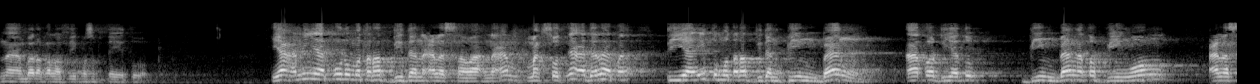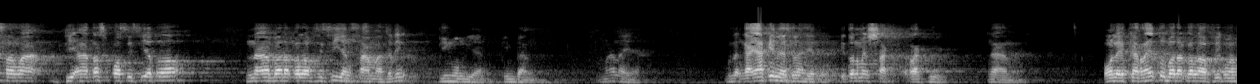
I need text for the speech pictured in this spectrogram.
Nah, barakallahu fikum seperti itu. Yakni yakunu mutaraddidan 'ala sawa'. Nah, maksudnya adalah apa? Dia itu mutaraddidan bimbang atau dia tuh bimbang atau bingung 'ala sawa' di atas posisi atau nah barakallahu sisi yang sama. Jadi bingung dia, bimbang. Mana ya? Enggak yakin ya istilahnya itu. Itu namanya syak, ragu. Nah, oleh karena itu barakallahu fikum wa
